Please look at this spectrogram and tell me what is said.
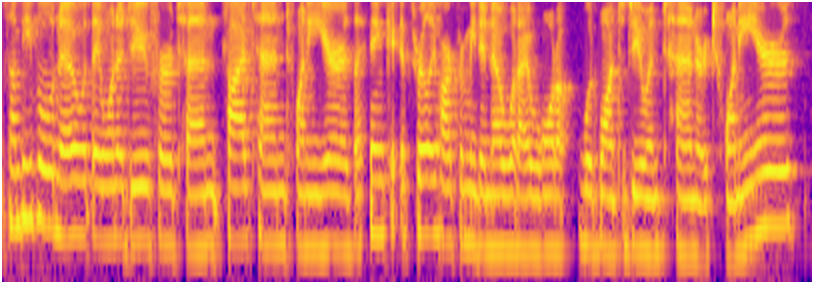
some people know what they want to do for 10, 5, 10, 20 years. I think it's really hard for me to know what I want, would want to do in 10 or 20 years.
